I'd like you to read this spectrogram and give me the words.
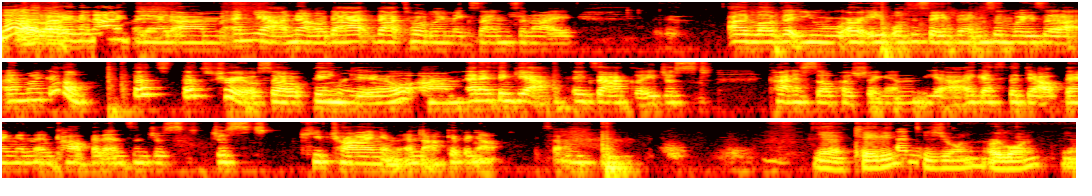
no, much better than i did um, and yeah no that that totally makes sense and i I love that you are able to say things in ways that I, am like, oh, that's that's true. So thank right. you. Um, and I think yeah, exactly. Just kind of still pushing and yeah, I guess the doubt thing and, and confidence and just just keep trying and, and not giving up. So. Yeah, Katie, and, did you want or Lauren? Yeah.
